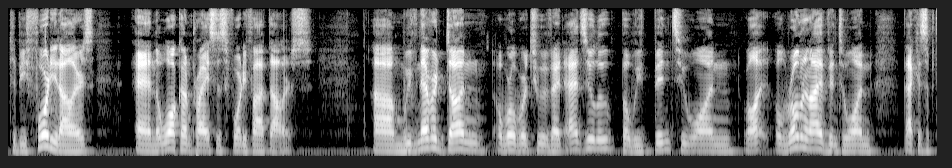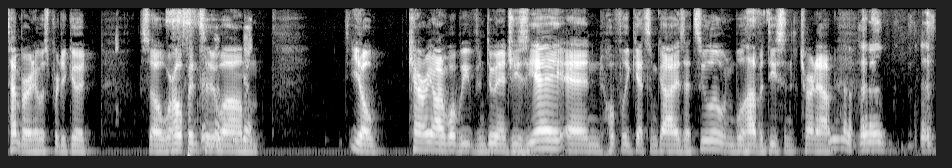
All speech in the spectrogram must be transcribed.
to be forty dollars, and the walk on price is forty five dollars. Um, we've never done a World War II event at Zulu, but we've been to one. Well, I- well, Roman and I have been to one back in September, and it was pretty good. So we're hoping to, um, you know, carry on what we've been doing at GZA, and hopefully get some guys at Zulu, and we'll have a decent turnout. Yeah, the, the,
